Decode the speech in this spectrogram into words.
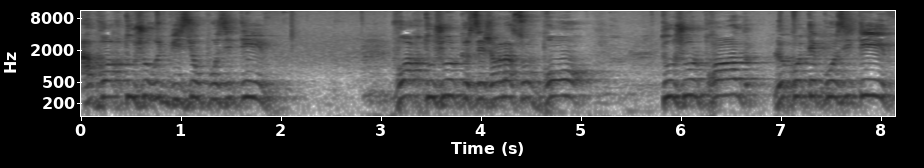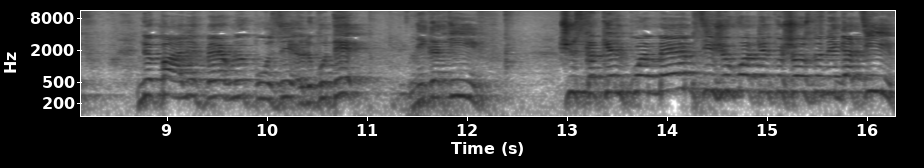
Avoir toujours une vision positive. Voir toujours que ces gens-là sont bons. Toujours prendre le côté positif. Ne pas aller vers le, le côté négatif. Jusqu'à quel point, même si je vois quelque chose de négatif,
